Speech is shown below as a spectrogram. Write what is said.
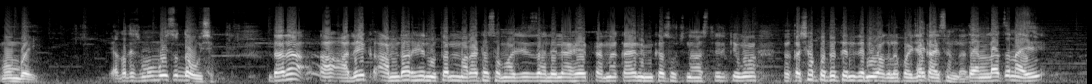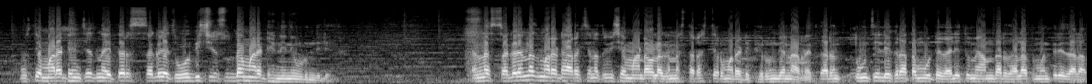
मुंबई. एखाद्याच मुंबई सुद्धा होऊ शकते. दादा अ- अनेक आमदार हे नूतन मराठा समाजाचे झालेले आहेत. त्यांना काय नेमक्या सूचना असतील किंवा कशा पद्धतीने त्यांनी वागलं पाहिजे काय सांगाल? त्यांनाच नाही. नुसते मराठ्यांचेच नाही तर सगळेच ओबीसी सुद्धा मराठ्यांनी निवडून दिले. त्यांना सगळ्यांनाच मराठा आरक्षणाचा विषय मांडावा लागणार नसता रस्त्यावर मराठी फिरून देणार नाहीत. कारण तुमचे लेकर आता मोठे झाले तुम्ही आमदार झालात मंत्री झालात.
